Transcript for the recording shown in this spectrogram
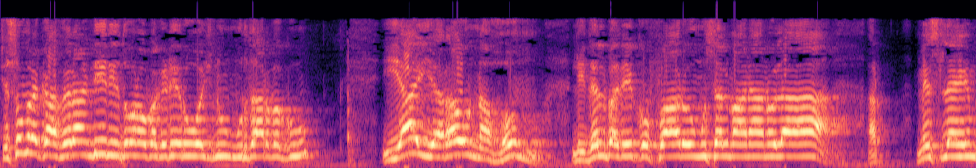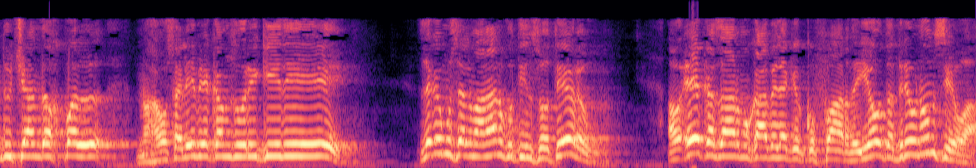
چې څومره کافران ډیری دونو بغډیرو وجنو مردار وګو یا يرونهم لیدل به د کفارو مسلمانانو لا مثلهم دو چاند خپل نو حوصله به کمزوري کیدی ځکه مسلمانان خو 313 او 1000 مقابله کې کفار دی یو د دریو نوم سیوا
